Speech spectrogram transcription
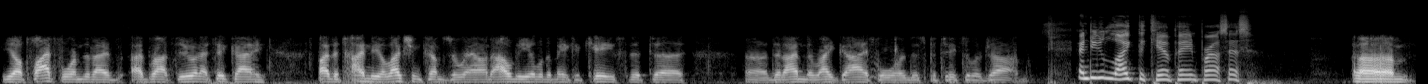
you know platform that I've I brought through. And I think I by the time the election comes around I'll be able to make a case that uh, uh, that I'm the right guy for this particular job. And do you like the campaign process? Um,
